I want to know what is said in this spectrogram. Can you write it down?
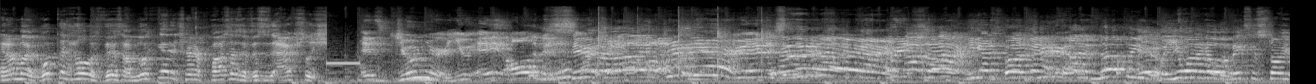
and I'm like, what the hell is this? I'm looking at it trying to process if this is actually. It's Junior. You ate all of his cereal. Junior! You ate his cereal. The story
